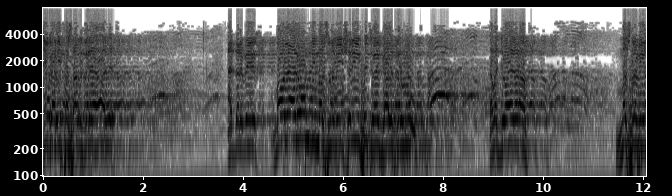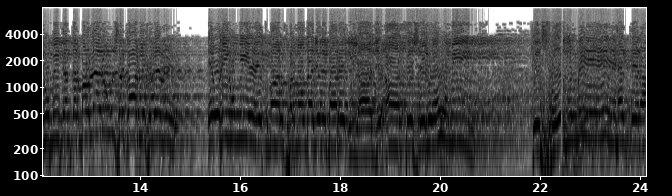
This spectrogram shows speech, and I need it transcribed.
جگر ہی پسند کرے ادھر ویخ مولا روم دی مسلمی شریف جو گل کرنا توجہ ہے ذرا۔ مسلمی رومی کے اندر مولا روم سرکار لکھتے ہیں اے وہی رومی ہے، اقبال فرما جی بارے علاج آتش رومی۔ کے سوز میں ہے تیرا۔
